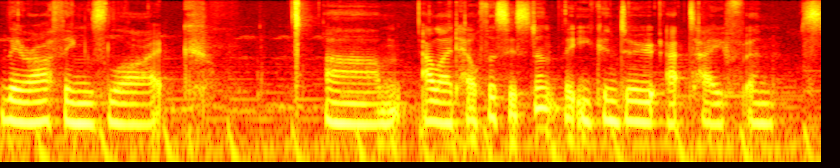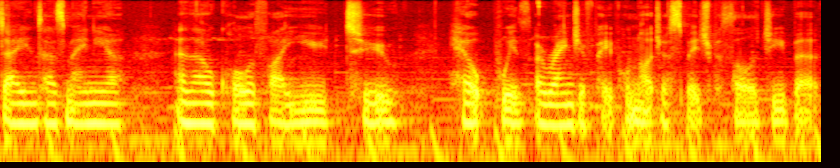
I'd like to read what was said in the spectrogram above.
there are things like um, allied health assistant that you can do at TAFE and stay in Tasmania and they'll qualify you to help with a range of people, not just speech pathology, but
